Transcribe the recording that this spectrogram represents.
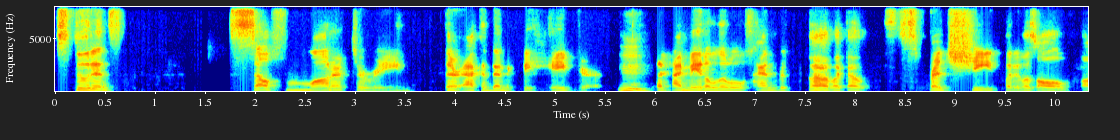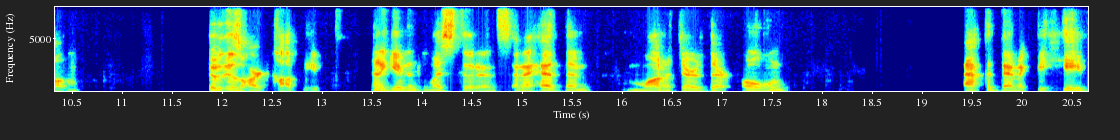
students self-monitoring their academic behavior. Mm. I made a little handwritten, uh, like a spreadsheet, but it was all um, it was, it was a hard copy, and mm-hmm. I gave mm-hmm. them to my students, and I had them monitor their own academic behavior.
